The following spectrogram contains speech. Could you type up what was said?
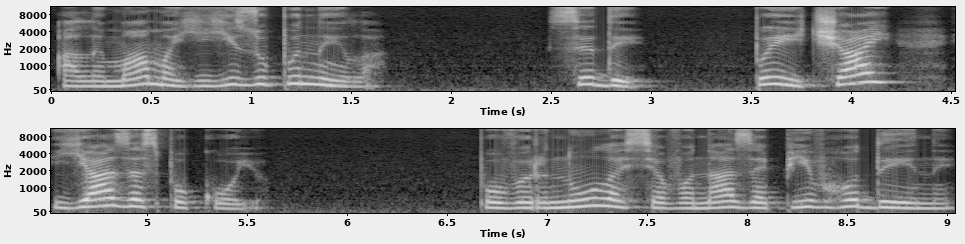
але мама її зупинила. Сиди, пий чай, я заспокою. Повернулася вона за півгодини.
